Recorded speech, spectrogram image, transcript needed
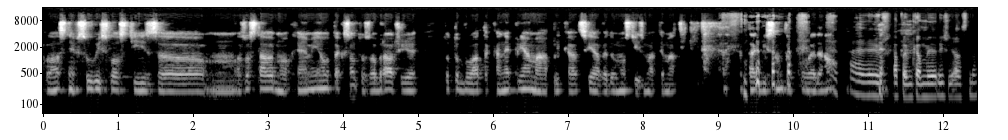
vlastne v súvislosti s, mm, so stavebnou chémiou, tak som to zobral, čiže toto bola taká nepriama aplikácia vedomostí z matematiky, tak by som to povedal. Chápem, kam mieríš, jasné.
